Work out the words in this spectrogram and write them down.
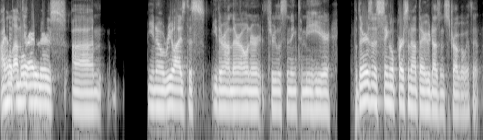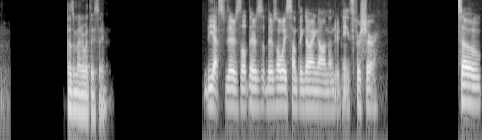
I hope more it. editors, um, you know, realize this either on their own or through listening to me here. But there isn't a single person out there who doesn't struggle with it. Doesn't matter what they say. Yes, there's there's there's always something going on underneath for sure. So,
